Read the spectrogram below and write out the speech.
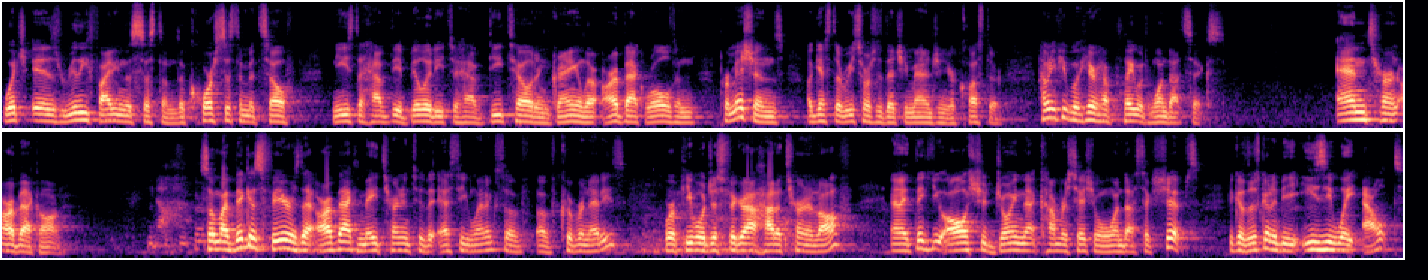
which is really fighting the system. The core system itself needs to have the ability to have detailed and granular RBAC roles and permissions against the resources that you manage in your cluster. How many people here have played with 1.6 and turn RBAC on? So my biggest fear is that RBAC may turn into the SELinux of, of Kubernetes, where people just figure out how to turn it off. And I think you all should join that conversation when 1.6 ships, because there's going to be an easy way out,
